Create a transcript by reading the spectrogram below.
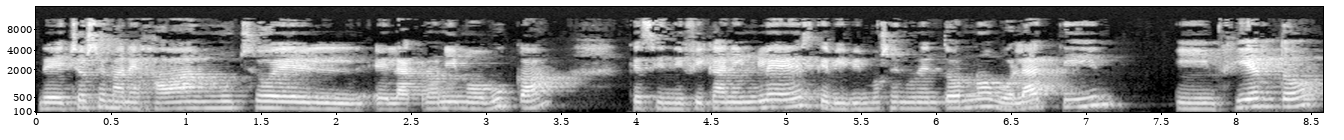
De hecho, se manejaba mucho el, el, acrónimo BUCA, que significa en inglés que vivimos en un entorno volátil, incierto.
